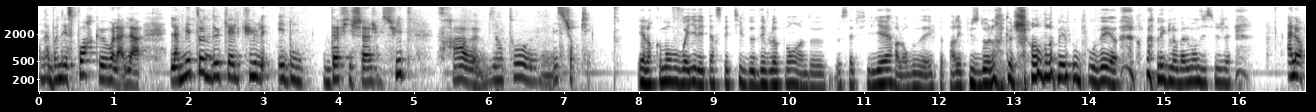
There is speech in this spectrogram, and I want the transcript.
on a bon espoir que voilà, la, méthode de calcul et donc d'affichage ensuite sera euh, bientôt euh, mise sur pied. Et alors, comment vous voyez les perspectives de développement hein, de, cette filière? Alors, vous avez parlé plus de lin que de chanvre, mais vous pouvez euh, parler globalement du sujet. Alors,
